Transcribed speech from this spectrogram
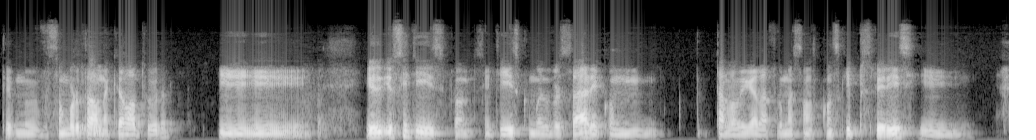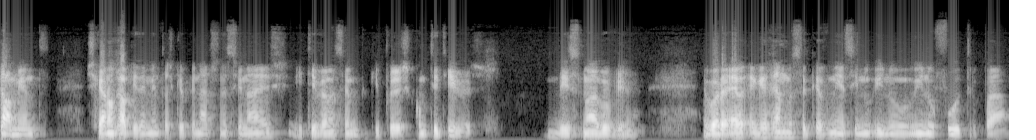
teve uma evolução brutal uhum. naquela altura, e eu, eu, senti isso, pronto, senti isso como adversário, como estava ligado à formação, consegui perceber isso e realmente chegaram rapidamente aos campeonatos nacionais e tiveram sempre equipas competitivas. Disso não há dúvida. Agora, agarrando no Sacavenense e no, e no, e no Futre, pá,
